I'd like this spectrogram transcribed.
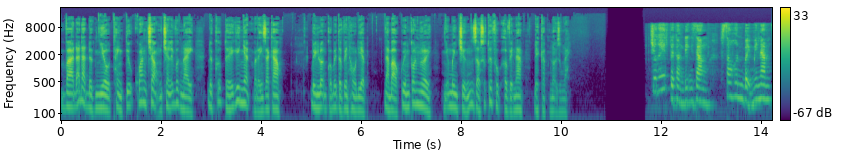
và đã đạt được nhiều thành tựu quan trọng trên lĩnh vực này được quốc tế ghi nhận và đánh giá cao. Bình luận của biên tập viên Hồ Điệp đảm bảo quyền con người, những minh chứng giàu sức thuyết phục ở Việt Nam đề cập nội dung này. Trước hết phải khẳng định rằng, sau hơn 70 năm,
